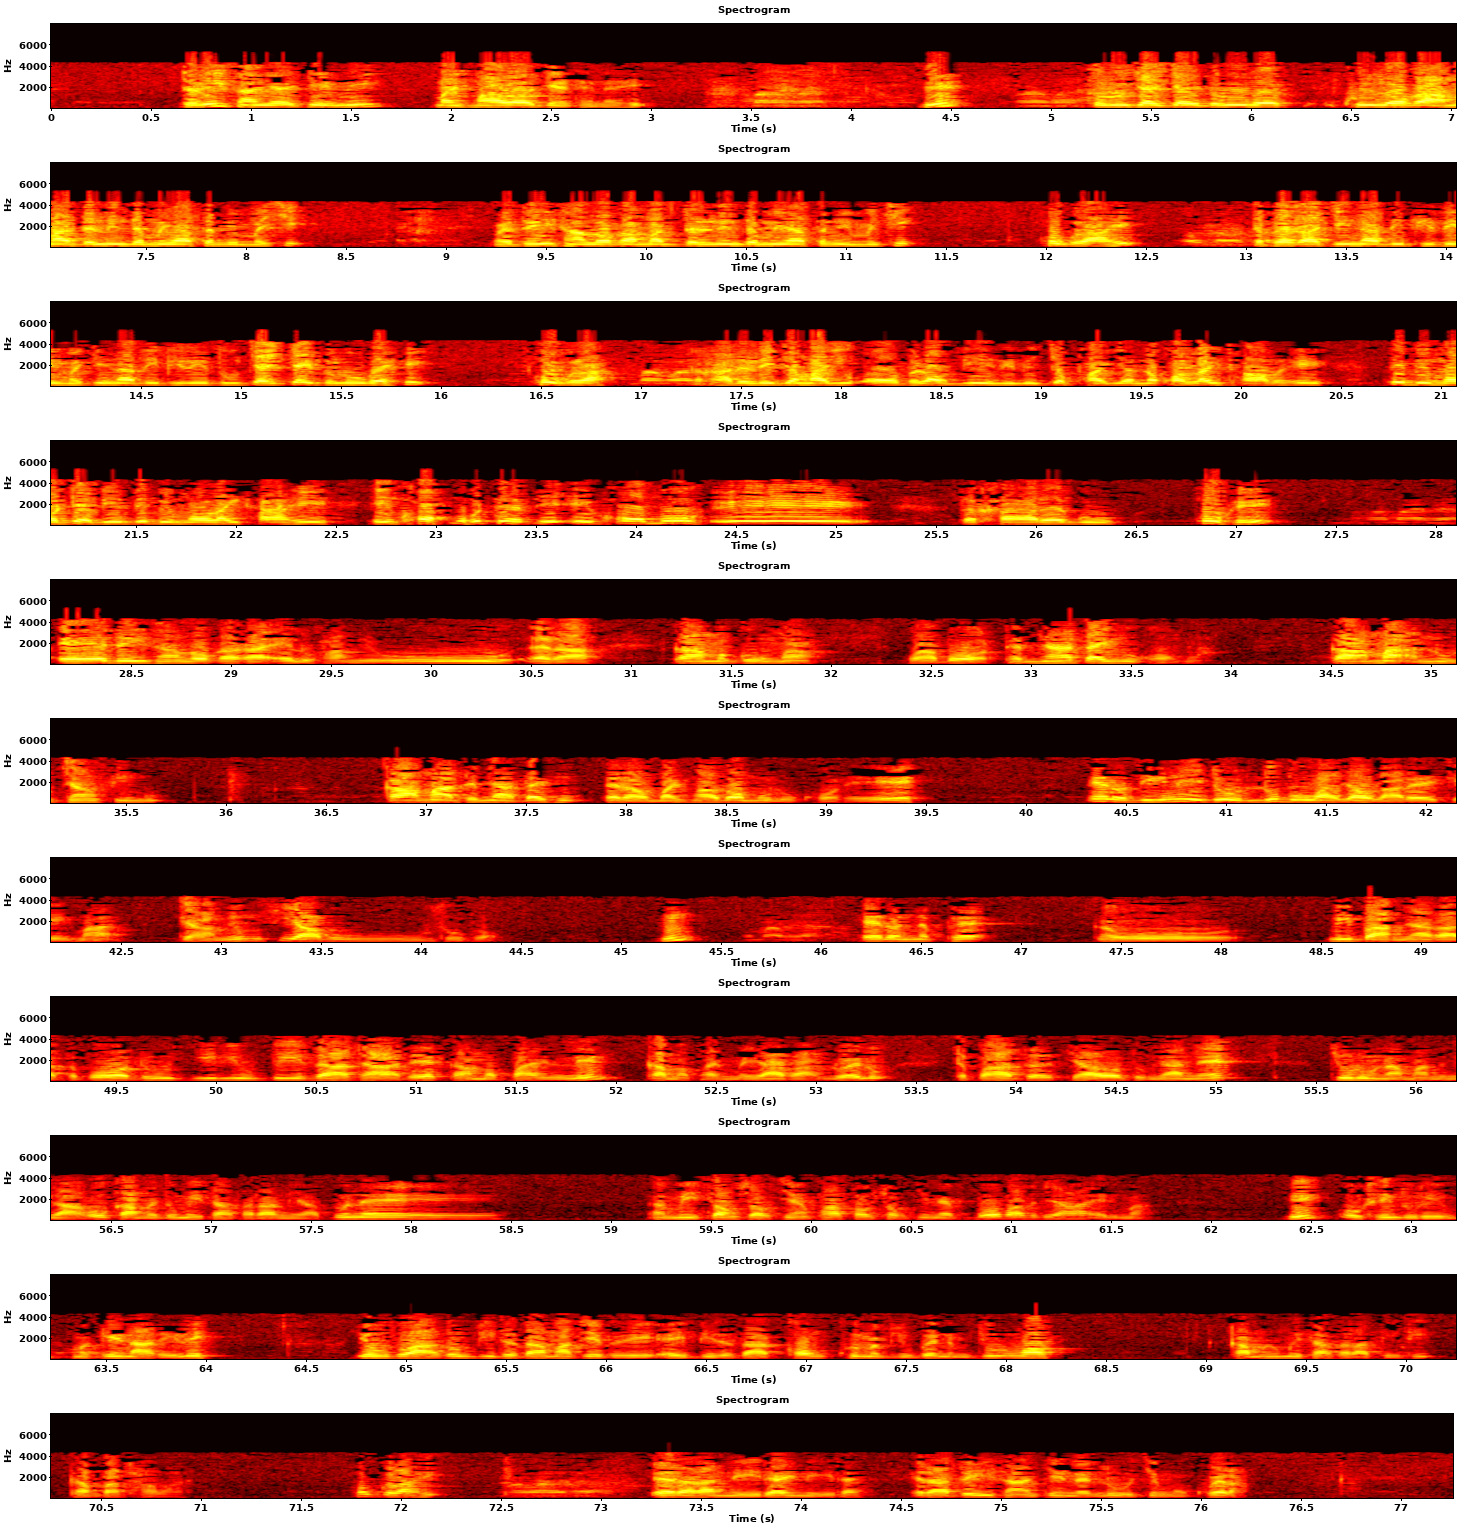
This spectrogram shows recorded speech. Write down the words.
တိရိစ္ဆာန်ရဲ့အကျင့်ကြီးမိုက်မှားတော့အကျင့်ထင်တယ်ဟိဟင် သူတို့ကြိုက်ကြိုက်သူတို့ပဲခွေလောကမှာတလင်းတမယစနစ်မရှိမတိရိစ္ဆာန်လောကမှာတလင်းတမယစနစ်မရှိဟုတ်ကလားဟိတစ်ဖက်ကကျင်းနာတိဖြစ်ဖြစ်မကျင်းနာတိဖြစ်ဖြစ်သူကြိုက်ကြိုက်သူလိုပဲဟိဟုတ်ကလားတခါတလေကြမှာယူအော်ဘလောက်ပြေးနေလို့ကြက်ဖာကြီးကတော့လိုက်ထားပဲဟေးတိပိမောတက်ပြေးတိပိမောလိုက်ထားဟေးအင်ခေါ်မိုးတက်ပြေးအင်ခေါ်မိုးဟေးတခါတည်းကူဟုတ်ဟေးအဲဒိဋ္ဌံလောကကအဲ့လိုဟာမျိုးအဲ့ဒါကာမဂုဏ်မှာဟွာပေါ့ဓမြတိုင်းမှုခေါ်မလား ကာမအနုချမ်းစီမှုဟကာမဓမြတိုက်မှုအဲ့ဒါမိုက်မှားတော်မှုလို့ခေါ်တယ်အဲ့တော့ဒီနေ့တို့လူဘဝရောက်လာတဲ့အချိန်မှာဒါမျိုးမရှိရဘူးဆိုတော့ဟင်အဲ့တော့နှစ်ဖက်ဟိုမိဘများကသဘောတူကြည်ပြူပေးစားထားတဲ့ကာမပိုင်လင်ကာမပိုင်မရကလွယ်လို့တပါးတော့ကြားတော်သူများနဲ့ကျွလွန်နာမှများကိုကာမတုမိစ္ဆာသရနေရသွင်းတယ်အမိဆောင်လျှောက်ခြင်းဖားဆောင်လျှောက်ခြင်းနဲ့ပေါ်ပါတရားအဲ့ဒီမှာဟင်အုတ်ထင်းသူတွေမကင်းတာတွေလေ ရုပ်စွာဆုံးပြည်သာမှဖြစ်တယ်အဲ့ပြည်သာခေါင်းခွင့်မပြုဘဲနဲ့မကျွလွန်အောင်ကာမတုမိစ္ဆာသရတိတိကံပတ်ထားပါတယ်ဟုတ်ကလားဟိအဲ့ဒါကနေတိုင်းနေတိုင်းအဲ့ဒါတိဋ္ဌာန်ချင်းနဲ့လူချင်းကိုခွဲတာ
